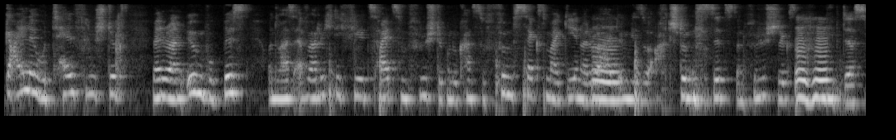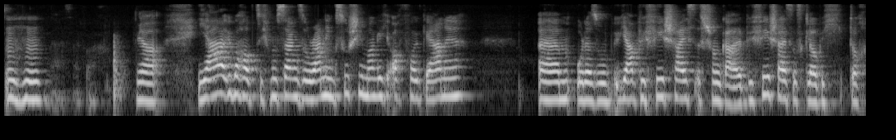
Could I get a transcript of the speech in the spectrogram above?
geile Hotelfrühstücks, wenn du dann irgendwo bist und du hast einfach richtig viel Zeit zum Frühstück und du kannst so fünf, sechs Mal gehen, weil du Mhm. halt irgendwie so acht Stunden sitzt und frühstückst. Mhm. Lieb das. Mhm. Ja, ist einfach. Ja. Ja, überhaupt. Ich muss sagen, so Running Sushi mag ich auch voll gerne. Ähm, oder so, ja, Buffet-Scheiß ist schon geil. Buffet-Scheiß ist, glaube ich, doch,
